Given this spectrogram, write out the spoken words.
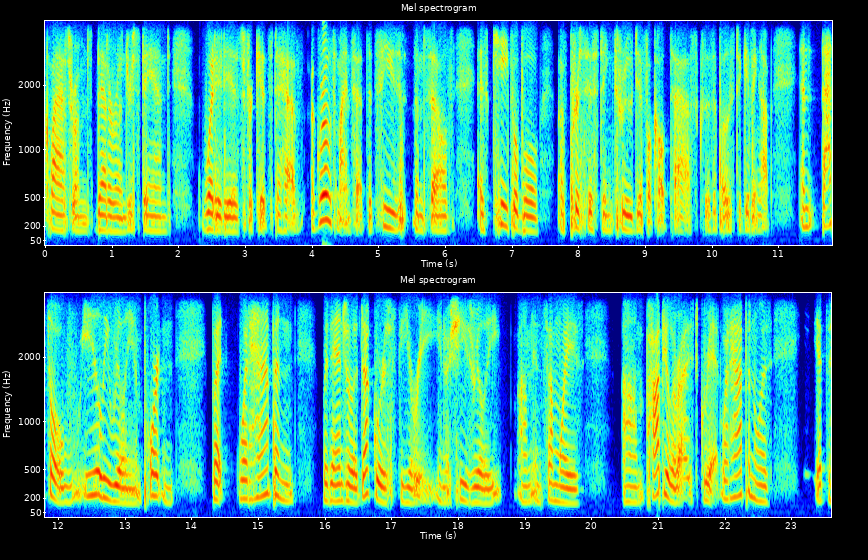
classrooms better understand what it is for kids to have a growth mindset that sees themselves as capable of persisting through difficult tasks as opposed to giving up. And that's all really, really important. But what happened with Angela Duckworth's theory, you know, she's really, um, in some ways, um, popularized grit. What happened was, at the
